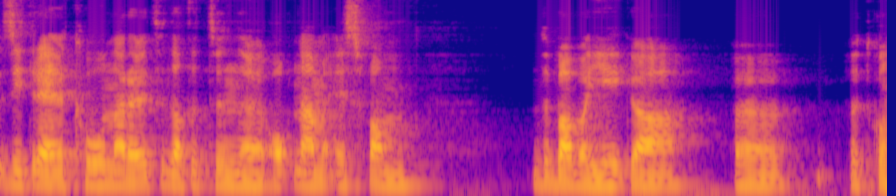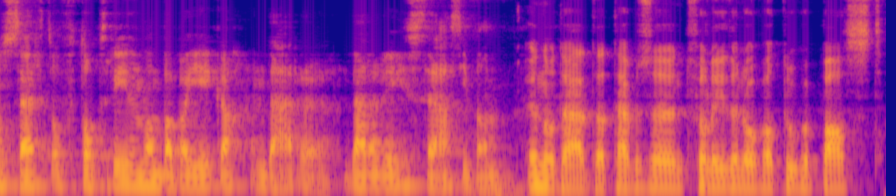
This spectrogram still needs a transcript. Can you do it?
ziet er eigenlijk gewoon naar uit dat het een eh, opname is van de Baba Yaga, eh, het concert of het optreden van Baba Yaga. En daar, eh, daar een registratie van. Inderdaad, dat hebben ze in het verleden nogal toegepast.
